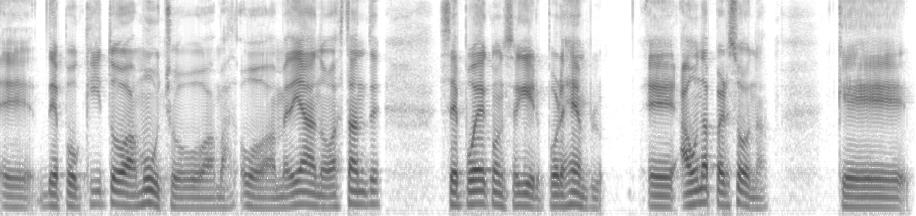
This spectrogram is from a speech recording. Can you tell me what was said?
eh, de poquito a mucho o a, o a mediano bastante, se puede conseguir. Por ejemplo, eh, a una persona que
